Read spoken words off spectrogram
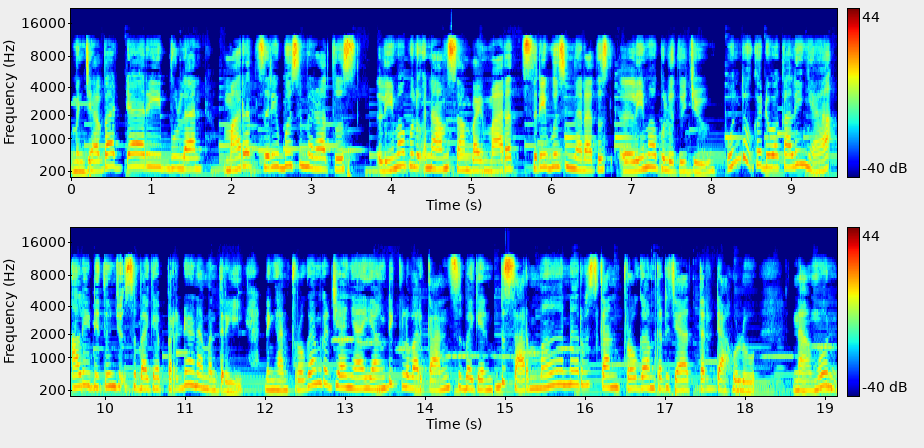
menjabat dari bulan Maret 1956 sampai Maret 1957. Untuk kedua kalinya, Ali ditunjuk sebagai Perdana Menteri dengan program kerjanya yang dikeluarkan sebagian besar meneruskan program kerja terdahulu namun,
